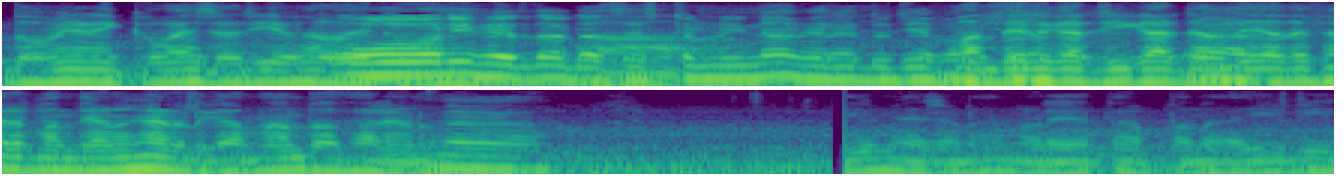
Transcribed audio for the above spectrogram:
ਦੋਵੇਂ ਜਣੇ ਇੱਕ ਪਾਸੇ ਚੱਲ ਜੀਏ ਫਿਰ ਇੱਕ ਉਹ ਨਹੀਂ ਫਿਰ ਤੁਹਾਡਾ ਹਾਂ। ਸਿਸਟਮ ਨਹੀਂ ਨਾ ਫਿਰ ਦੂਜੇ ਬੰਦੇ function। ਲਗਰਜੀ ਕਰ ਜਾਂਦੇ ਆ ਤੇ ਫਿਰ ਬੰਦਿਆਂ ਨੂੰ ਹੈਂਡਲ ਕਰਨਾ ਹੁੰਦਾ ਸਾਰਿਆਂ ਨੂੰ। ਹਾਂ। ਇਹ ਮੈਂ ਜਾਣਾ ਨਾਲੇ ਤਾਂ ਆਪਾਂ ਦਾ ਇਹ ਵੀ।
